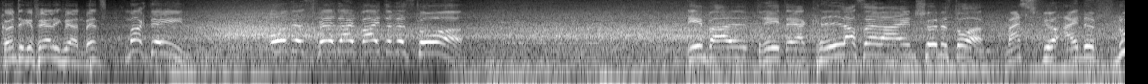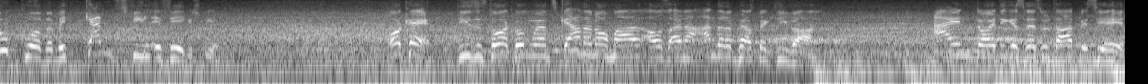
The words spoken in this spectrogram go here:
Könnte gefährlich werden. Benz macht er ihn. Und es fällt ein weiteres Tor. Den Ball dreht er klasse rein. Schönes Tor. Was für eine Flugkurve mit ganz viel Effet gespielt. Okay, dieses Tor gucken wir uns gerne nochmal aus einer anderen Perspektive an. Eindeutiges Resultat bis hierhin.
